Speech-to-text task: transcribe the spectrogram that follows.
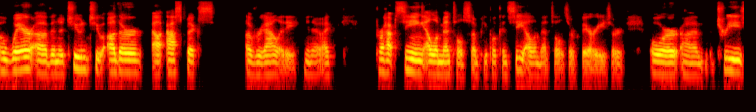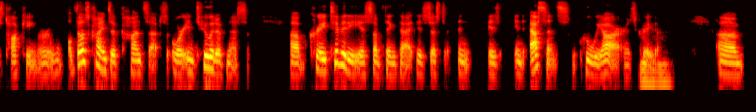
aware of and attuned to other uh, aspects of reality you know i perhaps seeing elementals some people can see elementals or fairies or or um, trees talking or those kinds of concepts or intuitiveness. Uh, creativity is something that is just an is in essence who we are as creative. Mm-hmm. Um,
